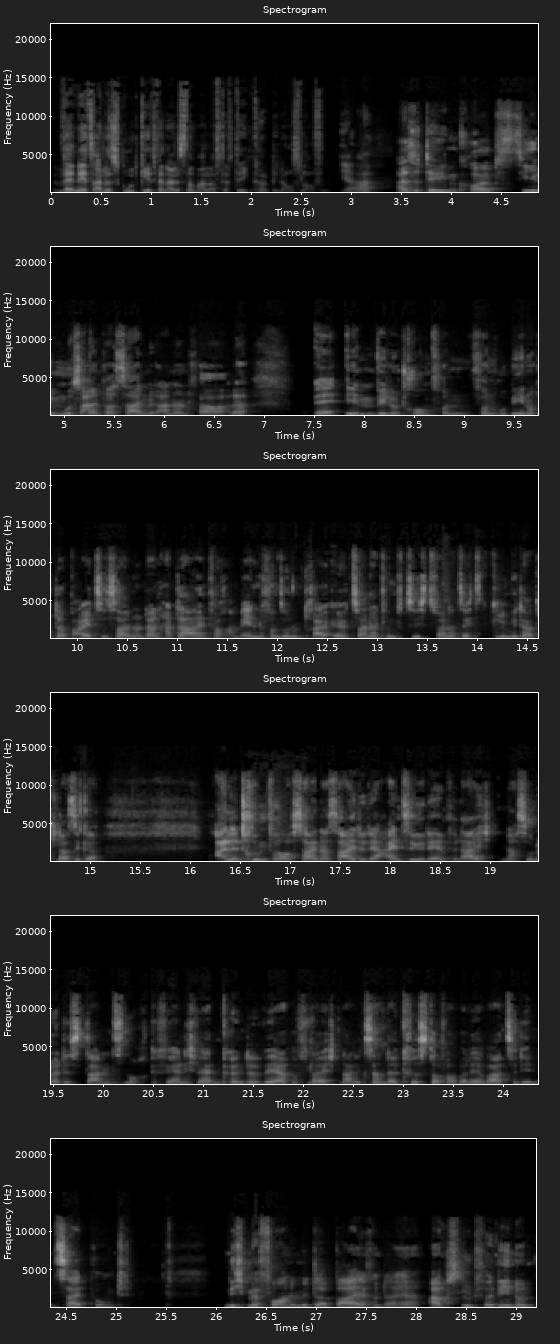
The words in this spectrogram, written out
wenn jetzt alles gut geht, wenn alles normal auf Degenkolb hinauslaufen. Ja, also Degenkolbs Ziel muss einfach sein, mit anderen Fahrern oder äh, im Velodrom von, von Roubaix noch dabei zu sein und dann hat er einfach am Ende von so einem drei, äh, 250, 260 Kilometer Klassiker alle Trümpfe auf seiner Seite. Der einzige, der ihm vielleicht nach so einer Distanz noch gefährlich werden könnte, wäre vielleicht ein Alexander Christoph, aber der war zu dem Zeitpunkt nicht mehr vorne mit dabei. Von daher absolut verdient und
